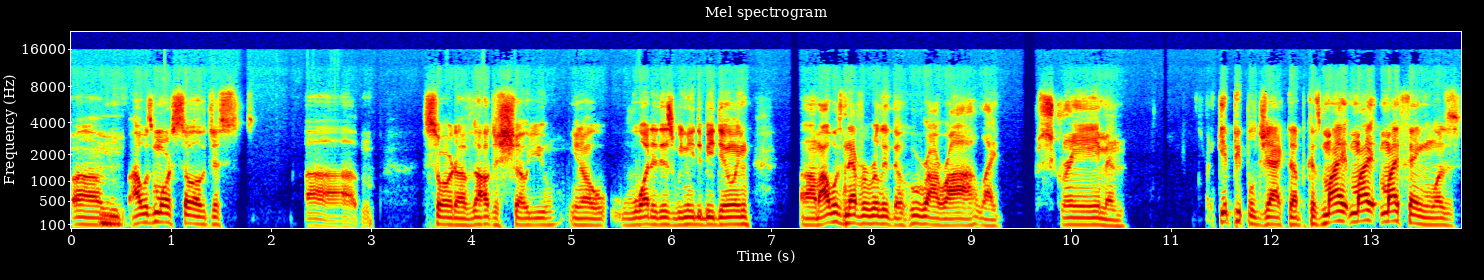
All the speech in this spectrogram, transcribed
Um, I was more so of just um, sort of I'll just show you, you know, what it is we need to be doing. Um, I was never really the hoorah rah like scream and get people jacked up because my my my thing was,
